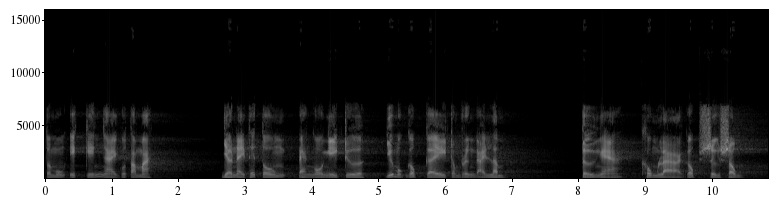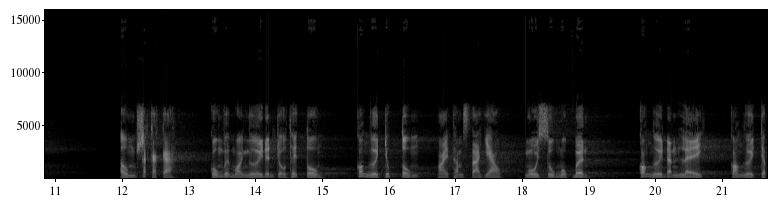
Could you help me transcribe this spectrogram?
Tôi muốn ý kiến ngài Gautama. Giờ này thế tôn đang ngồi nghỉ trưa dưới một gốc cây trong rừng đại lâm. Tự ngã không là gốc sự sống. Ông Sakaka cùng với mọi người đến chỗ thế tôn, có người chúc tụng, hỏi thăm xã giao, ngồi xuống một bên. Có người đảnh lễ, có người chấp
